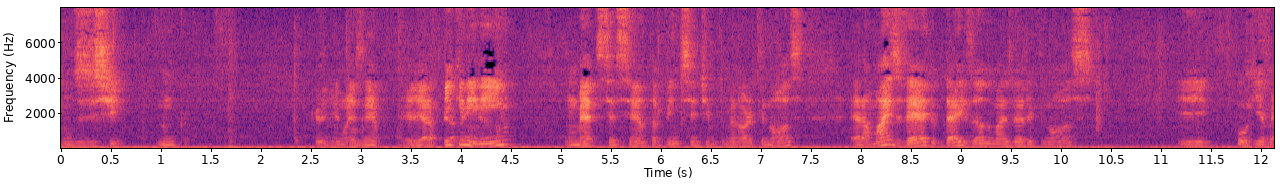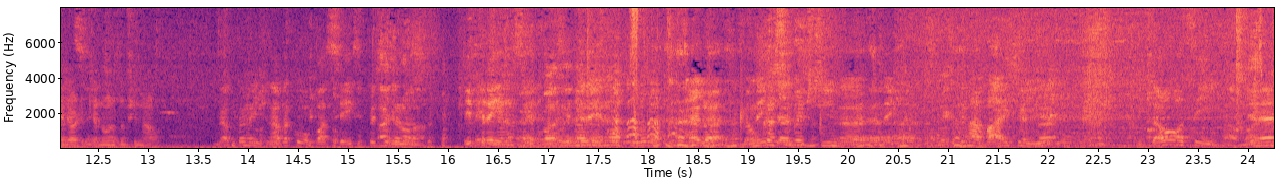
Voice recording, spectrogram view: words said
Não desistir nunca. Um exemplo. Ele era pequenininho, 1,60m, 20 centímetros menor que nós. Era mais velho, 10 anos mais velho que nós. E corria melhor do que nós no final. Exatamente, nada como paciência e perseverança. E treino. Quase E na treino. Aí, Luan, Nunca subestime, É, né? nem que na bike ali. Então, assim. Mesmo é,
